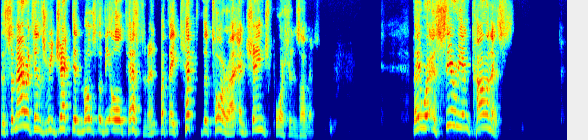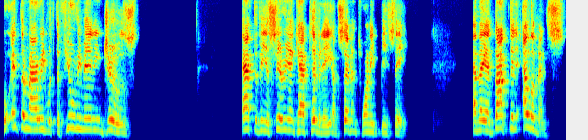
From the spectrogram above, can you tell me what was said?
The Samaritans rejected most of the Old Testament, but they kept the Torah and changed portions of it. They were Assyrian colonists who intermarried with the few remaining Jews after the Assyrian captivity of 720 BC. And they adopted elements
